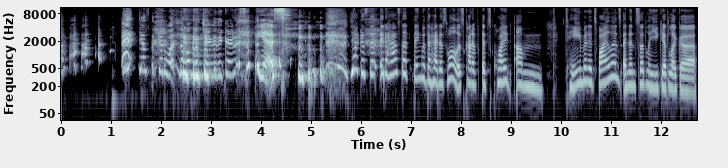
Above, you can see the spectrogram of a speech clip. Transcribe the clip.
the good one, the one with Jamie Lee Curtis. yes yeah, because it has that thing with the head as well. It's kind of it's quite um tame in its violence, and then suddenly you get like a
